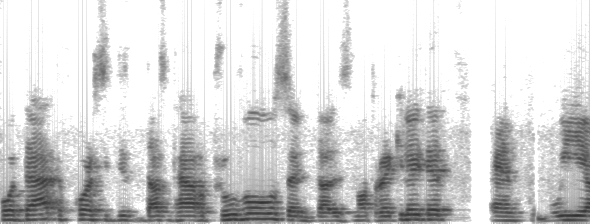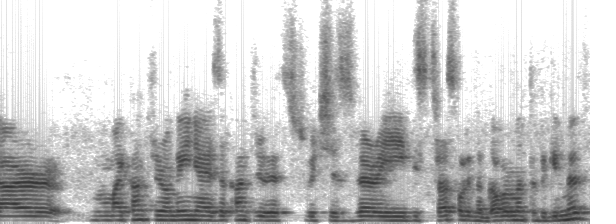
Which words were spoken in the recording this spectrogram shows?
for that, of course, it doesn't have approvals and is not regulated. And we are, my country, Romania, is a country which, which is very distrustful in the government to begin with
